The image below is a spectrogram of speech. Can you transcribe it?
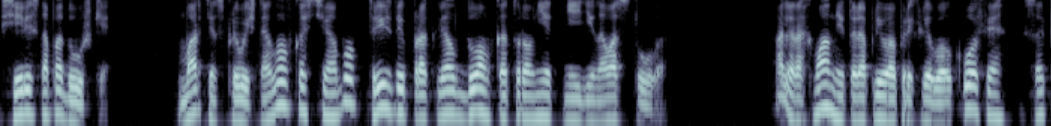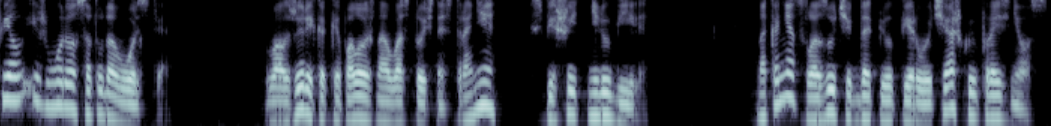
уселись на подушке. Мартин с привычной ловкостью, а Боб трижды проклял дом, в котором нет ни единого стула. Аль-Рахман неторопливо прихлебывал кофе, сопел и жмурился от удовольствия. В Алжире, как и положено в восточной стране, спешить не любили. Наконец лазутчик допил первую чашку и произнес.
